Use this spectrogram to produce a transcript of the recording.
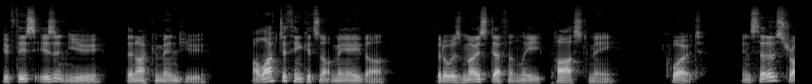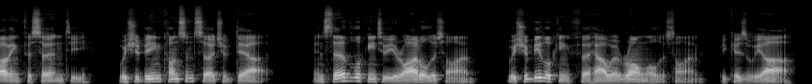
If this isn't you, then I commend you. I like to think it's not me either, but it was most definitely past me. Quote Instead of striving for certainty, we should be in constant search of doubt. Instead of looking to be right all the time, we should be looking for how we're wrong all the time, because we are.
